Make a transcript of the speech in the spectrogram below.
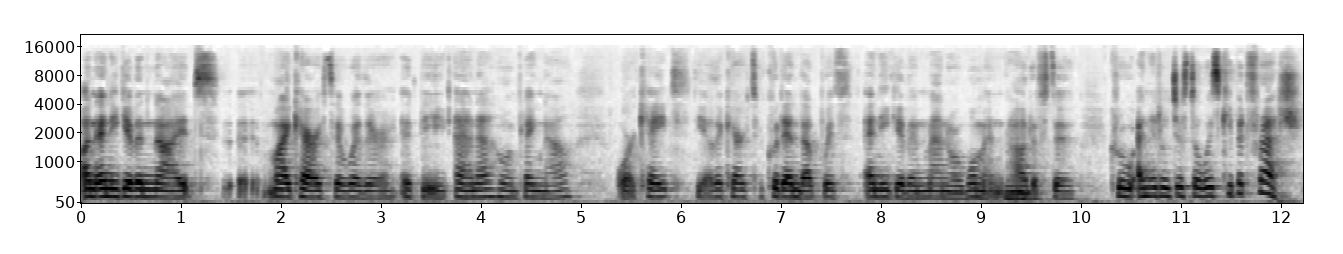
on any given night, uh, my character, whether it be Anna, who I'm playing now, or Kate, the other character, could end up with any given man or woman out of the crew, and it'll just always keep it fresh.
